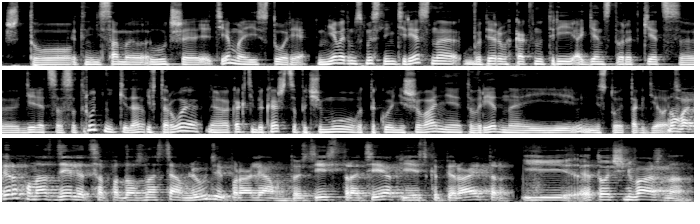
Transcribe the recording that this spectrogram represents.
что это не самая лучшая тема и история. Мне в этом смысле интересно, во-первых, как внутри агентства Red Cats э, делятся сотрудники, да, и второе, э, как тебе кажется, почему вот такое нишевание это вредно и не стоит так делать? Ну, во-первых, у нас делятся по должностям люди, по ролям, то есть есть стратег, есть копирайтер, и это очень важно.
